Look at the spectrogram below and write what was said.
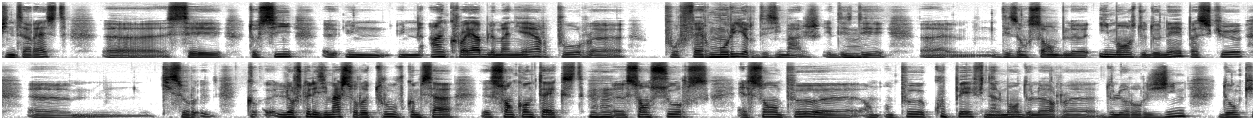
Pinterest. C'est aussi une, une incroyable manière pour, pour faire mourir des images et des, Mhm. des, euh, des ensembles immenses de données parce que euh, qui se re- qu- lorsque les images se retrouvent comme ça, euh, sans contexte, euh, sans source, elles sont un peu, un, peu coupées finalement de leur, de leur origine. Donc,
